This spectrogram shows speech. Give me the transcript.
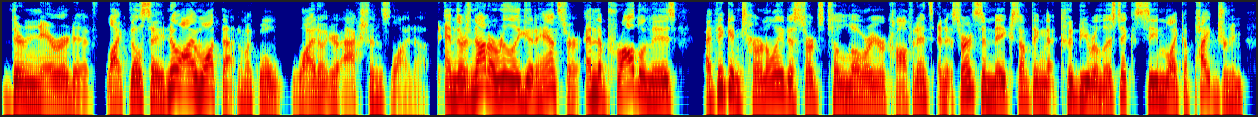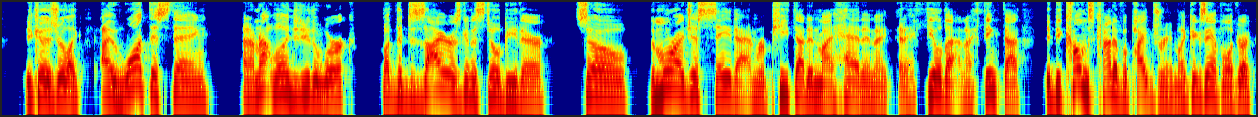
their narrative. Like they'll say, No, I want that. And I'm like, Well, why don't your actions line up? And there's not a really good answer. And the problem is, I think internally this starts to lower your confidence and it starts to make something that could be realistic seem like a pipe dream because you're like, I want this thing and I'm not willing to do the work, but the desire is going to still be there. So the more I just say that and repeat that in my head and I, and I feel that and I think that, it becomes kind of a pipe dream. Like, example, if you're like,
